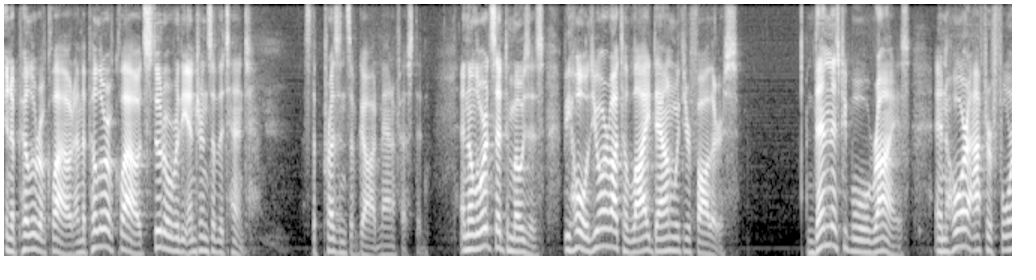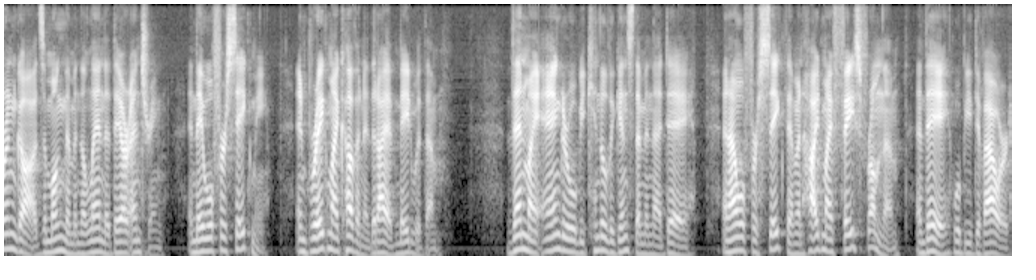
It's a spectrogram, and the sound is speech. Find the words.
in a pillar of cloud, and the pillar of cloud stood over the entrance of the tent. That's the presence of God manifested. And the Lord said to Moses, Behold, you are about to lie down with your fathers. Then this people will rise and whore after foreign gods among them in the land that they are entering, and they will forsake me and break my covenant that I have made with them. Then my anger will be kindled against them in that day, and I will forsake them and hide my face from them, and they will be devoured.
